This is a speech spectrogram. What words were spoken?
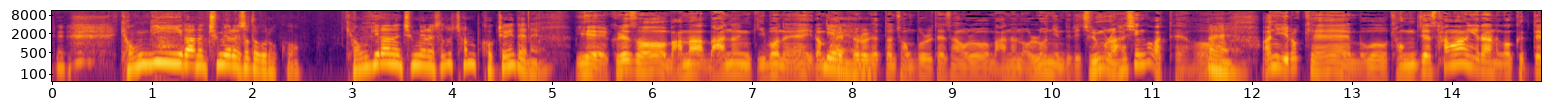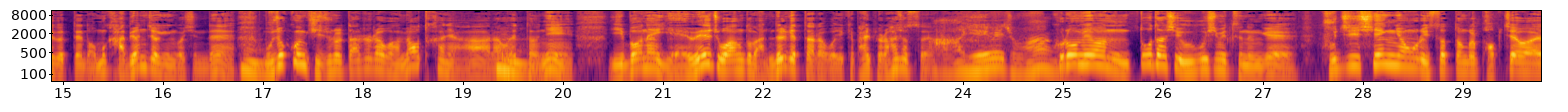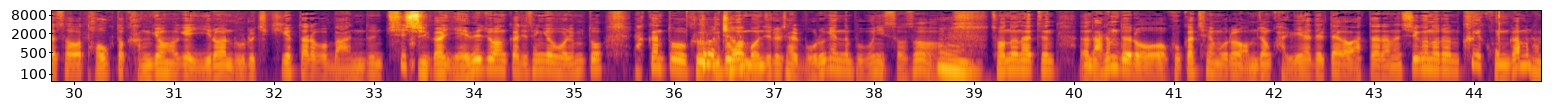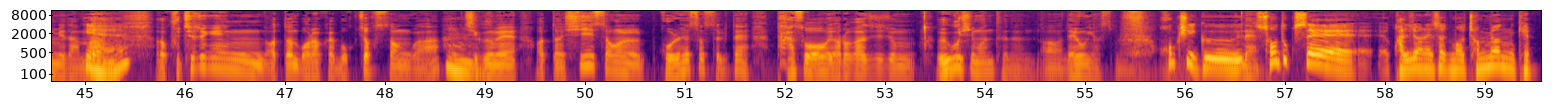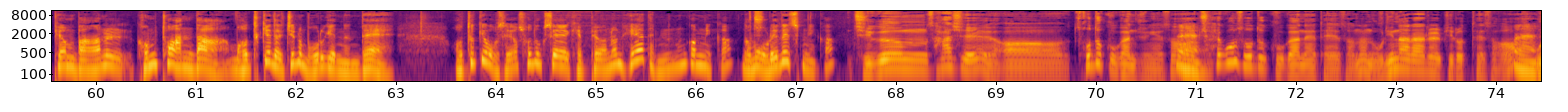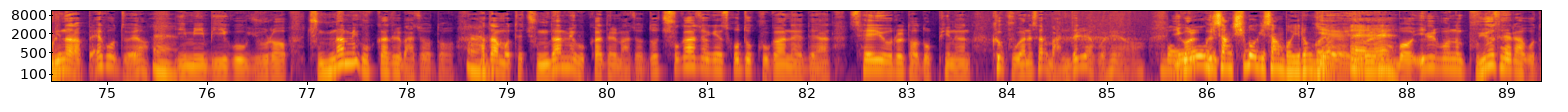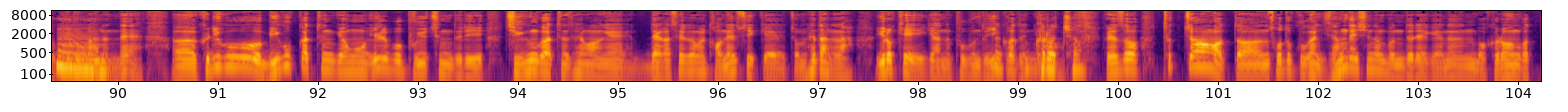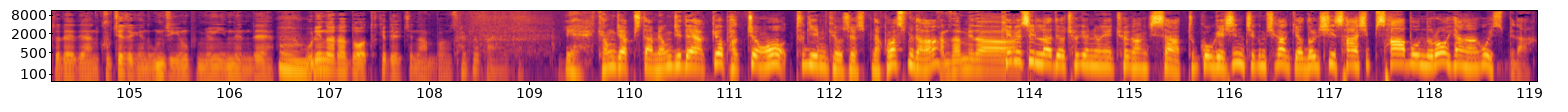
경기라는 측면에서도 그렇고 경기라는 측면에서도 참 걱정이 되네요. 예, 그래서 아마 많은 이번에 이런 예. 발표를 했던 정부를 대상으로 많은 언론인들이 질문을 하신 것 같아요. 네. 아니 이렇게 뭐 경제 상황이라는 건 그때 그때 너무 가변적인 것인데 음. 무조건 기준을 따르라고 하면 어떡하냐라고 음. 했더니 이번에 예외 조항도 만들겠다라고 이렇게 발표를 하셨어요. 아 예외 조항. 그러면 또 다시 의구심이 드는 게 굳이 시행령으로 있었던 걸 법제화해서 더욱 더 강경하게 이러한 룰을 지키겠다라고 만든 취지가 예외 조항까지 생겨버리면 또 약간 또그 그렇죠. 의도가 뭔지를 잘 모르겠는 부분이 있어서 음. 저는 하여튼 나름대로 국가 채무를 엄정 관리해야 될 때가 왔다라는 시그널은 크게 공감은 합니다만 예. 어, 구체적인 어떤 뭐랄까 목적성과 음. 지금의 어떤 시의성을 고려했었을 때 다소 여러 가지 좀 의구심은 드는 어, 내용이었습니다. 혹시 그 네. 소득세 관련해서 뭐 전면 개편 방안을 검토한다 뭐 어떻게 될지는 모르겠는데 있는데 어떻게 보세요? 소득세 개편은 해야 되는 겁니까? 너무 오래됐습니까? 지금 사실 어 소득 구간 중에서 네. 최고 소득 구간에 대해서는 우리나라를 비롯해서 네. 우리나라 빼고도요. 네. 이미 미국, 유럽, 중남미 국가들마저도 네. 하다못해 중남미 국가들마저도 추가적인 소득 구간에 대한 세율을 더 높이는 그 구간을 새로 만들려고 해요. 뭐 이걸 5 이상 10억 이상 뭐 이런 거요? 예, 이걸 네. 뭐 일부는 부유세라고도 부르고 음. 하는데 어 그리고 미국 같은 경우 일부 부유층들이 분들이 지금 같은 상황에 내가 세금을 더 낼 수 있게 좀 해달라 이렇게 얘기하는 부분도 있거든요. 그렇죠. 그래서 특정 어떤 소득 구간 이상 되시는 분들에게는 뭐 그런 것들에 대한 국제적인 움직임은 분명히 있는데 음. 우리나라도 어떻게 될지는 한번 살펴봐야죠. 예, 경제합시다. 명지대학교 박정호 특임 교수였습니다. 고맙습니다. 감사합니다. KBS 일라디오 최경영의 최강시사 듣고 계신 지금 시각 8시 44분으로 향하고 있습니다.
